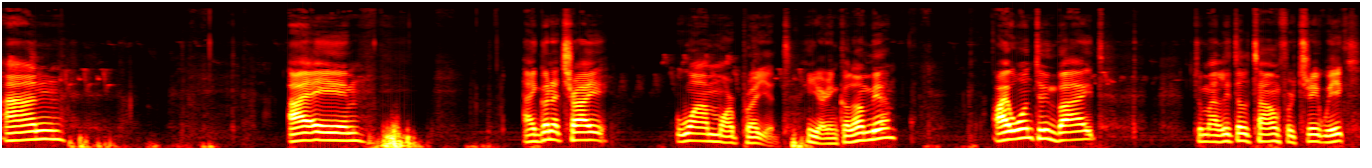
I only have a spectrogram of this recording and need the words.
And I I'm gonna try one more project here in Colombia I want to invite to my little town for three weeks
